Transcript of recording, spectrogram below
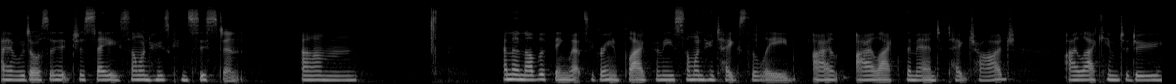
I would also just say someone who's consistent. Um, and another thing that's a green flag for me is someone who takes the lead. I, I like the man to take charge. I like him to do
